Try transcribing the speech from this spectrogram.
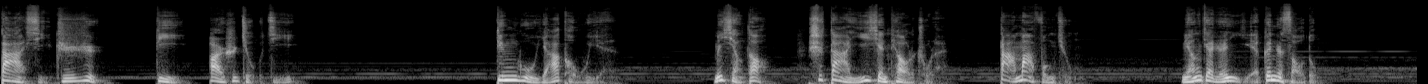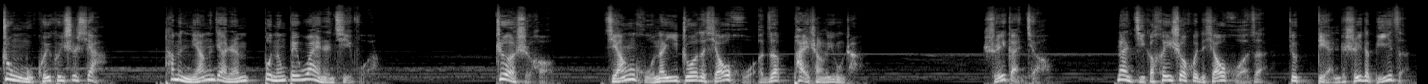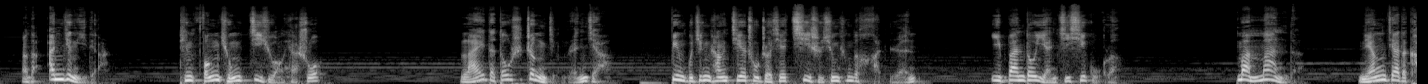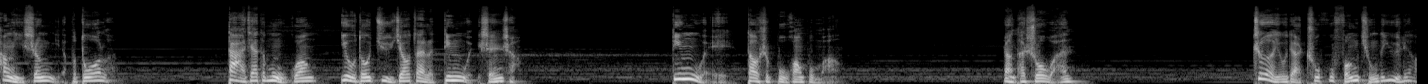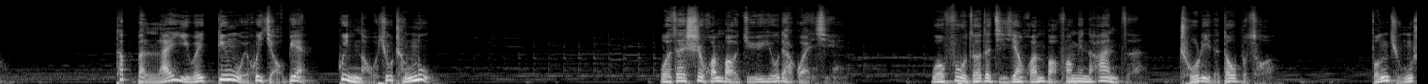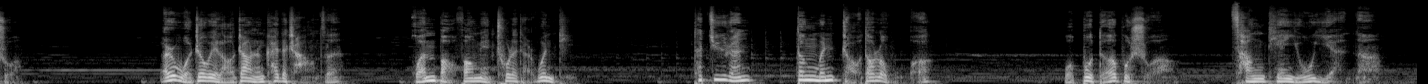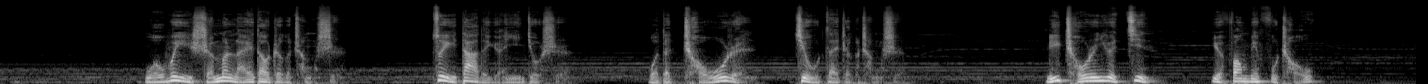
大喜之日，第二十九集。丁路哑口无言，没想到是大姨先跳了出来，大骂冯琼。娘家人也跟着骚动。众目睽睽之下，他们娘家人不能被外人欺负啊。这时候，蒋虎那一桌子小伙子派上了用场。谁敢叫，那几个黑社会的小伙子就点着谁的鼻子，让他安静一点。听冯琼继续往下说。来的都是正经人家，并不经常接触这些气势汹汹的狠人，一般都偃旗息鼓了。慢慢的，娘家的抗议声也不多了，大家的目光又都聚焦在了丁伟身上。丁伟倒是不慌不忙，让他说完。这有点出乎冯琼的预料，他本来以为丁伟会狡辩。会恼羞成怒。我在市环保局有点关系，我负责的几件环保方面的案子处理的都不错。冯琼说。而我这位老丈人开的厂子，环保方面出了点问题，他居然登门找到了我。我不得不说，苍天有眼呐！我为什么来到这个城市？最大的原因就是，我的仇人就在这个城市。离仇人越近，越方便复仇。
